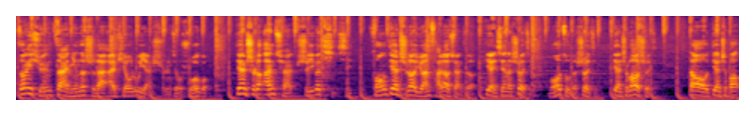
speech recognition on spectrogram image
曾轶群在宁德时代 IPO 路演时就说过，电池的安全是一个体系，从电池的原材料选择、电芯的设计、模组的设计、电池包设计，到电池包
